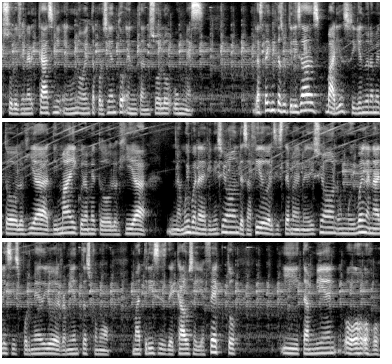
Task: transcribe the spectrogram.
solucionar casi en un 90% en tan solo un mes. Las técnicas utilizadas, varias, siguiendo una metodología DMAIC, una metodología, una muy buena definición, desafío del sistema de medición, un muy buen análisis por medio de herramientas como matrices de causa y efecto, y también, ojo,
